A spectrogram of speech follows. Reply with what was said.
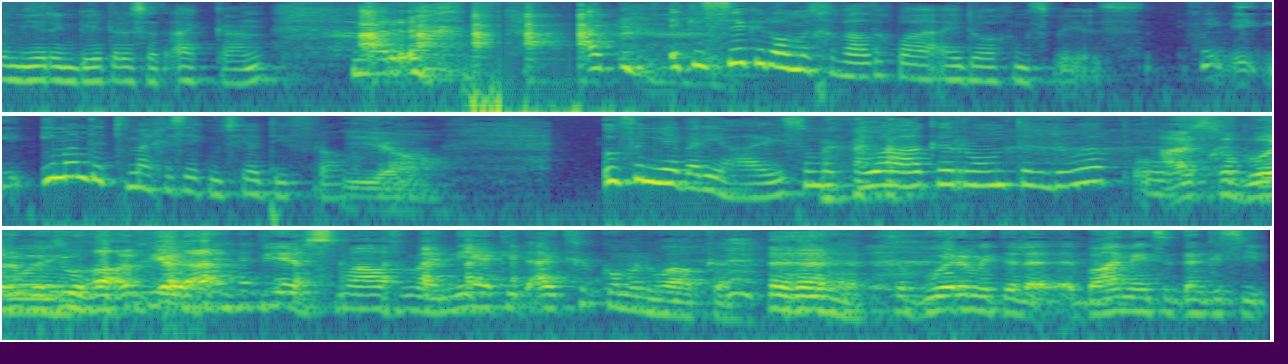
grimering beter as wat ek kan. Maar ek ek is seker daar moet geweldig baie uitdagings wees iemand het vir my gesê ek moet vir jou die vraag vra. Ja. Oefen jy by die huis om op hoë hakke rond te loop of Hy is gebore met hoë hakke. Pier smaal vir my. Nee, ek het uitgekom in hoë hakke. gebore met hulle. Baie mense dink is die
